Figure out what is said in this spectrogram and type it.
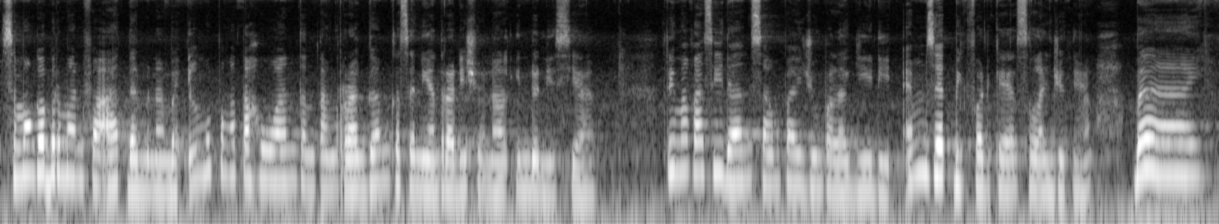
Semoga bermanfaat dan menambah ilmu pengetahuan tentang ragam kesenian tradisional Indonesia. Terima kasih dan sampai jumpa lagi di MZ Big Podcast selanjutnya. Bye.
